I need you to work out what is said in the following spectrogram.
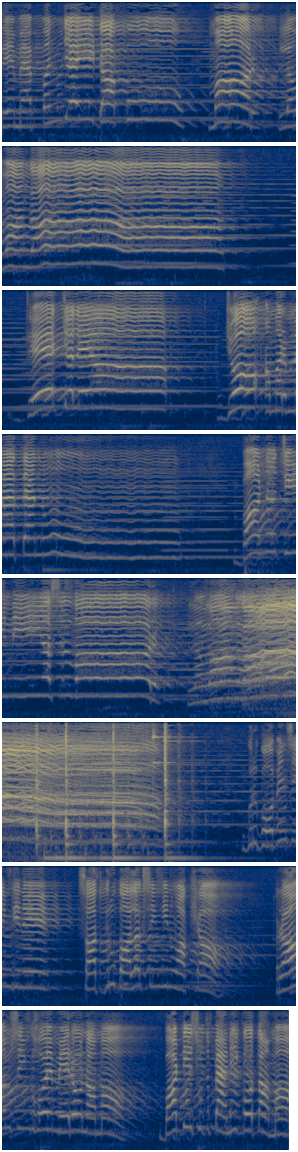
ਤੇ ਮੈਂ ਪੰਜੇ ਡਾਕੂ ਮਾਰ ਲਵਾਂਗਾ। ਸਤਿਗੁਰੂ ਬਾਲਕ ਸਿੰਘ ਜੀ ਨੂੰ ਆਖਿਆ ਰਾਮ ਸਿੰਘ ਹੋਏ ਮੇਰੋ ਨਾਮਾ ਬਾਡੀ ਸੁਤ ਭੈਣੀ ਕੋ ਧਾਮਾ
